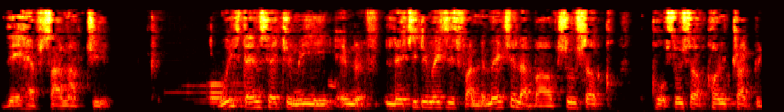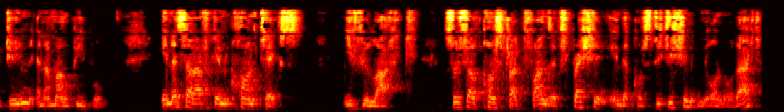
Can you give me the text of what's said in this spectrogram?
they have signed up to. Which then said to me, legitimacy is fundamental about social, social contract between and among people. In a South African context, if you like, social construct finds expression in the constitution. We all know that.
